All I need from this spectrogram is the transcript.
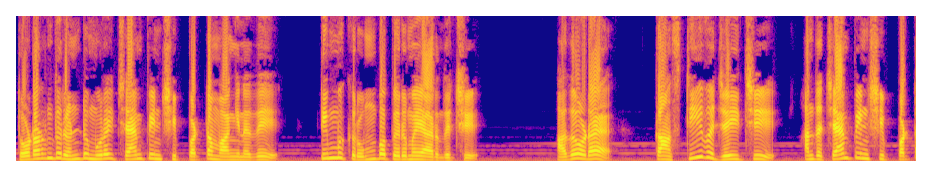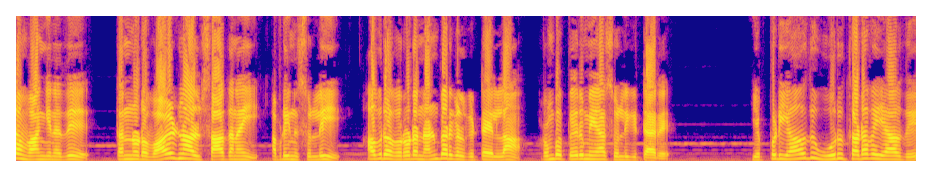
தொடர்ந்து ரெண்டு முறை சாம்பியன்ஷிப் பட்டம் வாங்கினது டிம்முக்கு ரொம்ப பெருமையா இருந்துச்சு. அதோட தான் ஸ்டீவை ஜெயிச்சு அந்த சாம்பியன்ஷிப் பட்டம் வாங்கினது தன்னோட வாழ்நாள் சாதனை அப்படின்னு சொல்லி அவர் அவரோட நண்பர்கள் கிட்ட எல்லாம் ரொம்ப பெருமையா சொல்லிக்கிட்டாரு. எப்படியாவது ஒரு தடவையாவது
